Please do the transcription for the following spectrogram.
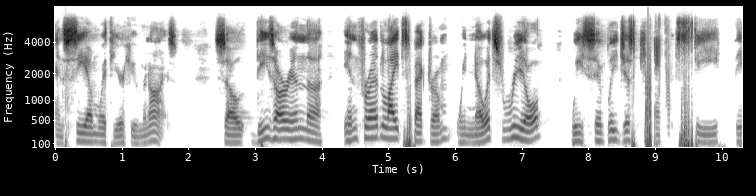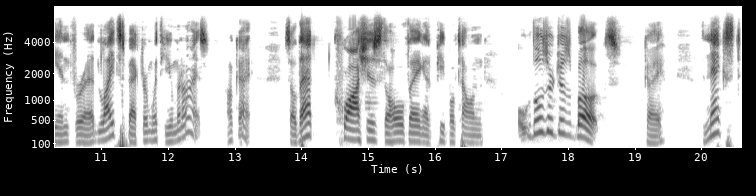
and see them with your human eyes. So these are in the infrared light spectrum. We know it's real. We simply just can't see the infrared light spectrum with human eyes. Okay, so that quashes the whole thing of people telling, oh, those are just bugs. Okay, next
